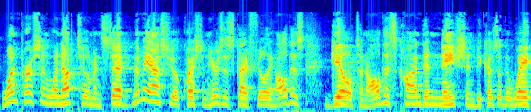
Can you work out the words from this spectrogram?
One person went up to him and said, Let me ask you a question. Here's this guy feeling all this guilt and all this condemnation because of the way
